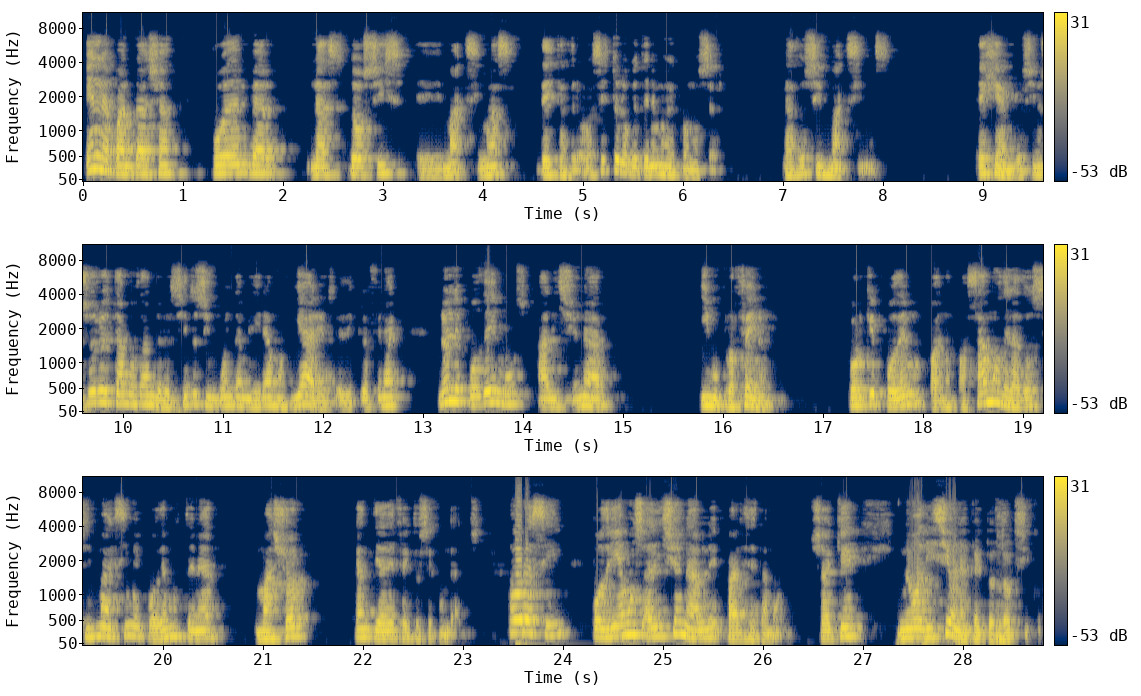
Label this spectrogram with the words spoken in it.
En la pantalla pueden ver las dosis eh, máximas de estas drogas. Esto es lo que tenemos que conocer, las dosis máximas. Ejemplo, si nosotros estamos dando los 150 miligramos diarios de diclofenac, no le podemos adicionar ibuprofeno, porque podemos, nos pasamos de la dosis máxima y podemos tener mayor cantidad de efectos secundarios. Ahora sí, podríamos adicionarle paracetamol, ya que no adiciona efecto tóxico.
